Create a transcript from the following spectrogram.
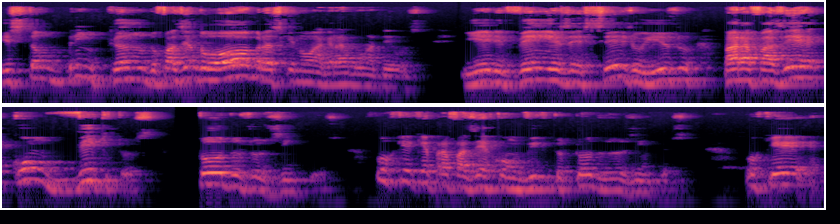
estão brincando, fazendo obras que não agradam a Deus. E ele vem exercer juízo para fazer convictos todos os ímpios. Por que, que é para fazer convicto todos os ímpios? Porque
